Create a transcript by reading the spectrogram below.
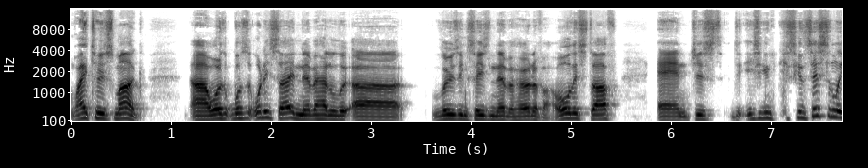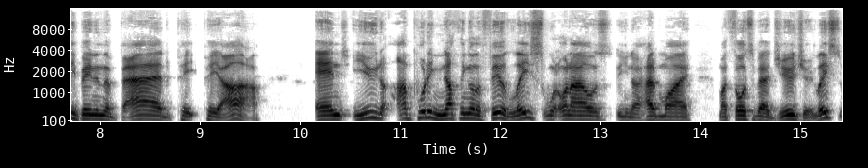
way too smug. Uh, what was? What did he say? Never had a uh, losing season. Never heard of her. All this stuff, and just he's consistently been in the bad P- PR. And you are putting nothing on the field. At least when I was, you know, had my my thoughts about Juju. At least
